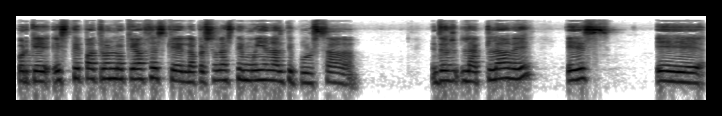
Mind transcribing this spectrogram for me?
porque este patrón lo que hace es que la persona esté muy en altipulsada. Entonces, la clave es eh,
